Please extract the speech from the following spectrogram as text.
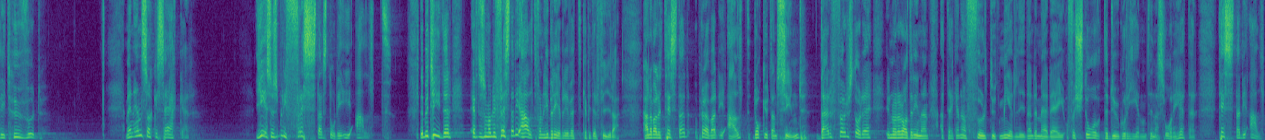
Ditt huvud. Men en sak är säker. Jesus blir frestad, står det, i allt. Det betyder, eftersom han blir frestad i allt från Hebreerbrevet kapitel 4. Han har varit testad och prövad i allt, dock utan synd. Därför står det i några rader innan att jag kan ha fullt ut medlidande med dig och förstå där du går igenom dina svårigheter. Testa i allt.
